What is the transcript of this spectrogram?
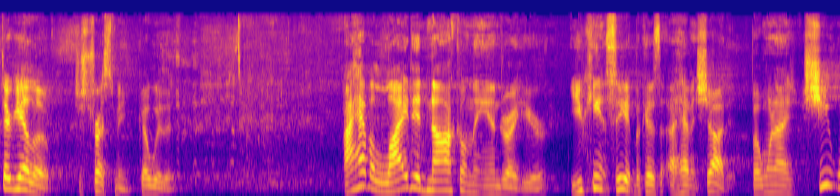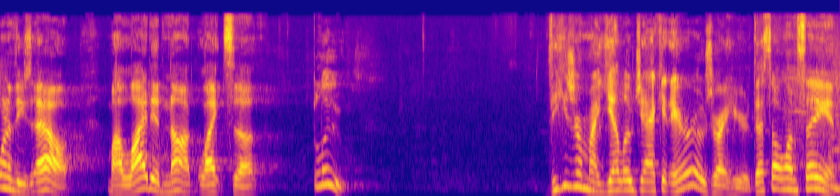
They're yellow. Just trust me. Go with it. I have a lighted nock on the end right here. You can't see it because I haven't shot it. But when I shoot one of these out, my lighted nock lights up blue. These are my yellow jacket arrows right here. That's all I'm saying.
